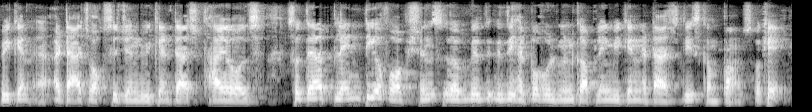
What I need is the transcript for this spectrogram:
We can uh, attach oxygen. We can attach thiols. So there are plenty of options. Uh, with, with the help of Ullmann coupling we can attach these compounds okay?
